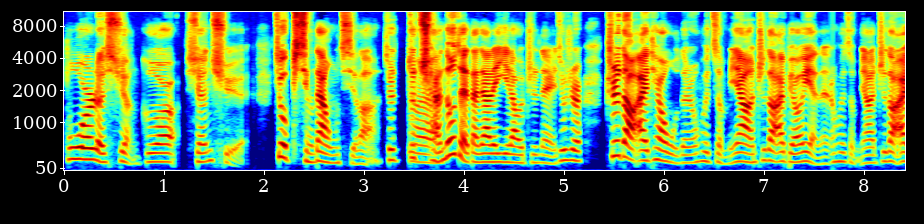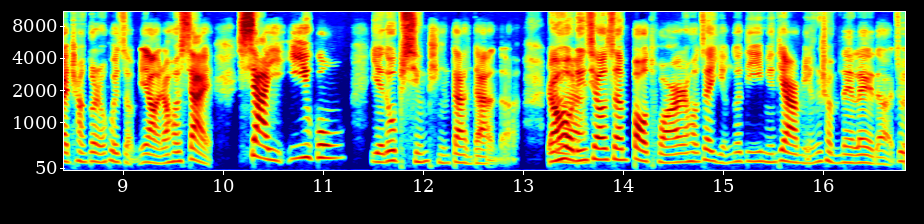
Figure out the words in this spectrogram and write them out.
波的选歌选曲。就平淡无奇了，就就全都在大家的意料之内。就是知道爱跳舞的人会怎么样，知道爱表演的人会怎么样，知道爱唱歌人会怎么样。然后下下一一公也都平平淡淡的。然后零七幺三抱团，然后再赢个第一名、第二名什么那类的。就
